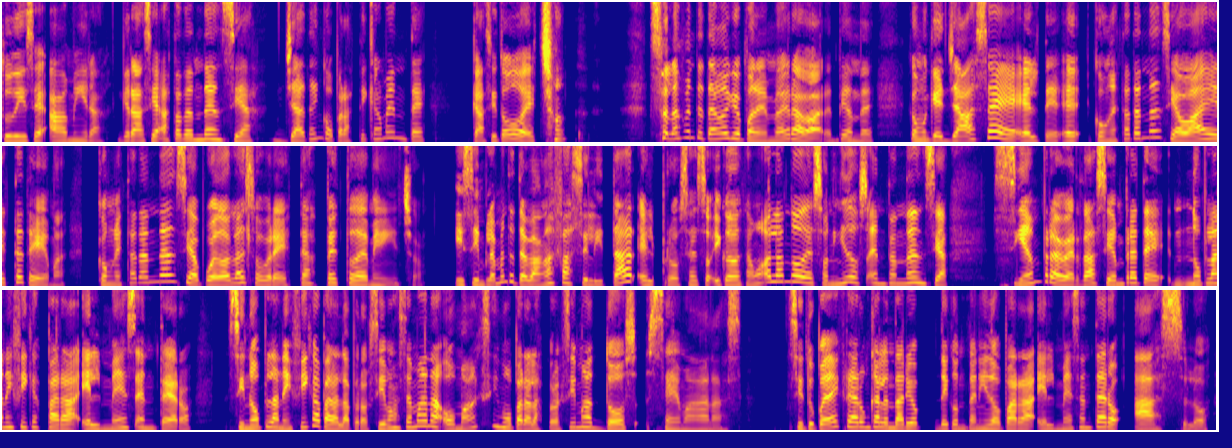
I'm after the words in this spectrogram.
tú dices, ah, mira, gracias a esta tendencia ya tengo prácticamente casi todo hecho. Solamente tengo que ponerme a grabar, ¿entiendes? Como que ya sé, el eh, con esta tendencia va este tema. Con esta tendencia puedo hablar sobre este aspecto de mi nicho. Y simplemente te van a facilitar el proceso. Y cuando estamos hablando de sonidos en tendencia, siempre, ¿verdad? Siempre te no planifiques para el mes entero, sino planifica para la próxima semana o máximo para las próximas dos semanas. Si tú puedes crear un calendario de contenido para el mes entero, hazlo.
